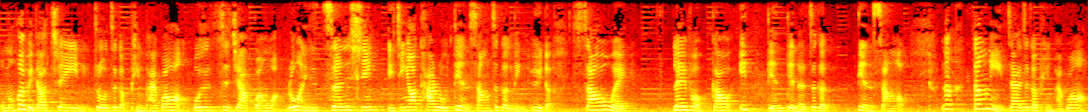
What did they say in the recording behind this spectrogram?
我们会比较建议你做这个品牌官网或是自架官网。如果你是真心已经要踏入电商这个领域的，稍微 level 高一点点的这个电商哦，那当你在这个品牌官网，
